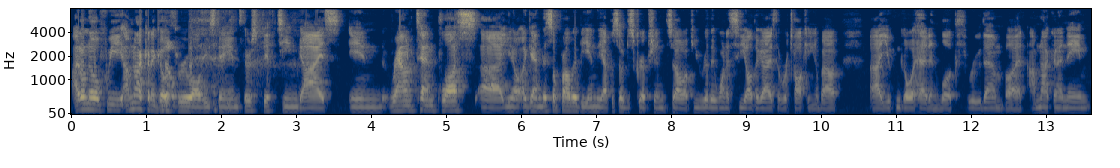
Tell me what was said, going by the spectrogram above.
I don't know if we. I'm not going to go no. through all these names. There's 15 guys in round 10 plus. you know, again, this will probably be in the episode description. So if you really want to see all the guys that we're talking about uh, you can go ahead and look through them. But I'm not going to name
